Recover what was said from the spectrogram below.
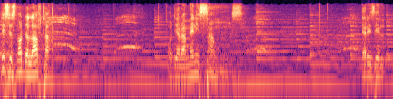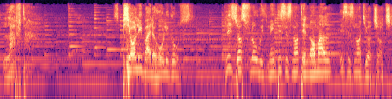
this is not the laughter For there are many sounds. There is a laughter. It's purely by the Holy Ghost. Please just flow with me. This is not a normal, this is not your church.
